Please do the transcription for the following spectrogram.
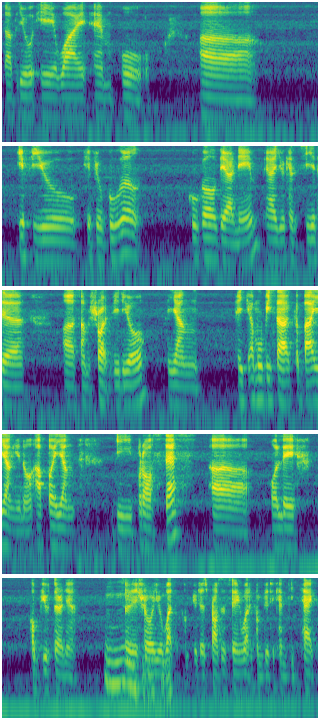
Uh, W A Y M O. Uh, if you if you Google Google their name, uh, you can see the uh, some short video yang eh, kamu bisa kebayang, you know, apa yang diproses uh, oleh komputernya. So they show you what computer is processing, what computer can detect,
